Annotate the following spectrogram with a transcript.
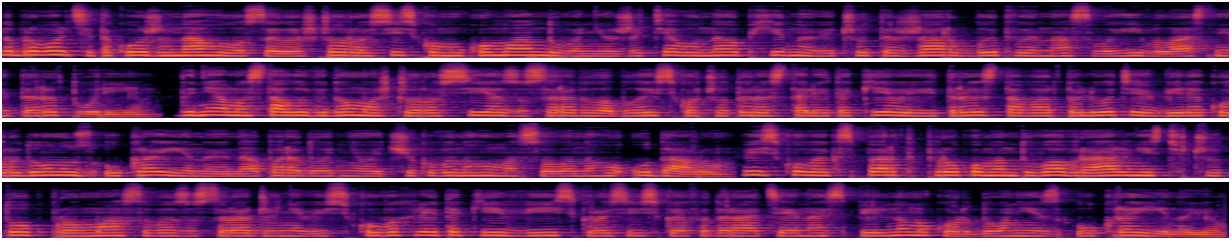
Добровольці також наголосили, що російському командуванню життєво необхідно відчути жар битви на своїй власній території. Днями стало відомо, що Росія зосередила близько 400 літаків і 300 вертольотів біля кордону з Україною напередодні очікуваного масованого удару. Військовий експерт прокоментував реальність чуток про масове зосередження військових літаків військ Російської Федерації на спільному кордоні з Україною.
